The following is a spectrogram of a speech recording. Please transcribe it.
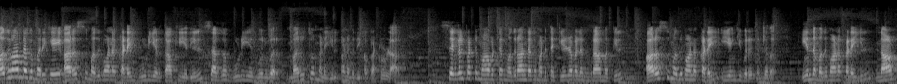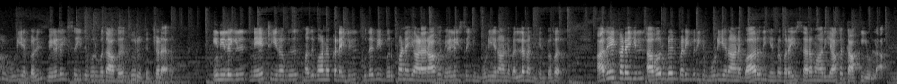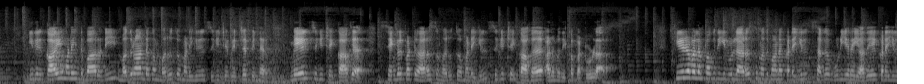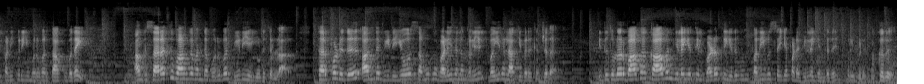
மதுராந்தகம் அருகே அரசு மதுபான கடை ஊழியர் தாக்கியதில் சக ஊழியர் ஒருவர் மருத்துவமனையில் அனுமதிக்கப்பட்டுள்ளார். செங்கல்பட்டு மாவட்டம் மதுராந்தகம் அடுத்த கீழவலம் கிராமத்தில் அரசு மதுபான கடை இயங்கி வருகின்றது. இந்த மதுபான கடையில் நான்கு ஊழியர்கள் வேலை செய்து வருவதாக கூறுகின்றனர். இந்நிலையில் நேற்று இரவு மதுபான கடையில் உதவி விற்பனையாளராக வேலை செய்யும் ஊழியரான வல்லவன் என்பவர் அதே கடையில் அவருடன் பணிபுரியும் ஊழியரான பாரதி என்பவரை சரமாரியாக தாக்கியுள்ளார். இதில் காயமடைந்த பாரதி மதுராந்தகம் மருத்துவமனையில் சிகிச்சை பெற்ற பின்னர் மேல் சிகிச்சைக்காக செங்கல்பட்டு அரசு மருத்துவமனையில் சிகிச்சைக்காக அனுமதிக்கப்பட்டுள்ளார். கீழவலம் பகுதியில் உள்ள அரசு மதுபான கடையில் சக ஊழியரை அதே கடையில் பணிபுரியும் ஒருவர் தாக்குவதை அங்கு சரக்கு வாங்க வந்த ஒருவர் வீடியோ எடுத்துள்ளார். தற்பொழுது அந்த வீடியோ சமூக வலைதளங்களில் வைரலாகி வருகின்றது. இது தொடர்பாக காவல் நிலையத்தில் வழக்கு எதுவும் பதிவு செய்யப்படவில்லை என்பது குறிப்பிடத்தக்கது.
